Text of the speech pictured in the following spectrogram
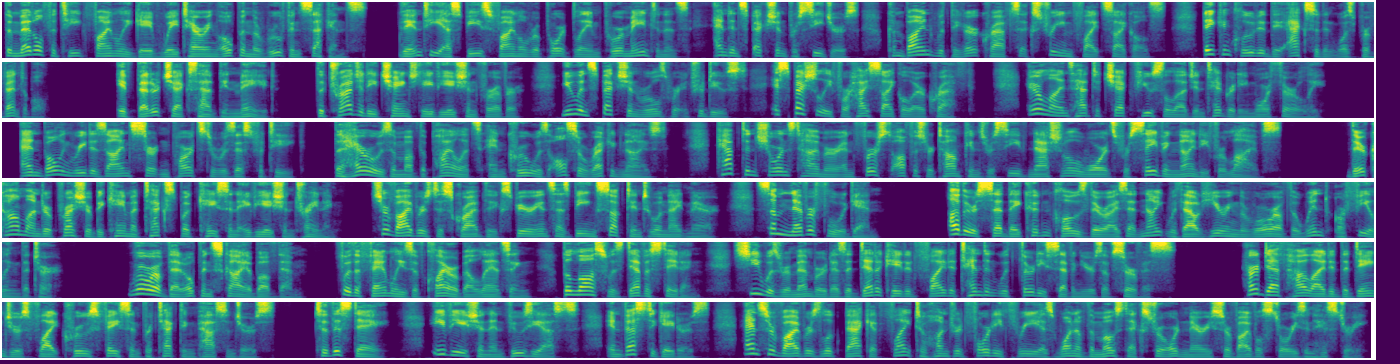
the metal fatigue finally gave way tearing open the roof in seconds. The NTSB's final report blamed poor maintenance and inspection procedures, combined with the aircraft's extreme flight cycles. They concluded the accident was preventable. If better checks had been made, the tragedy changed aviation forever. New inspection rules were introduced, especially for high-cycle aircraft. Airlines had to check fuselage integrity more thoroughly and Boeing redesigned certain parts to resist fatigue. The heroism of the pilots and crew was also recognized. Captain Schornstheimer and First Officer Tompkins received national awards for saving 94 lives. Their calm under pressure became a textbook case in aviation training. Survivors described the experience as being sucked into a nightmare. Some never flew again. Others said they couldn't close their eyes at night without hearing the roar of the wind or feeling the tur roar of that open sky above them. For the families of Clarabelle Lansing, the loss was devastating. She was remembered as a dedicated flight attendant with 37 years of service. Her death highlighted the dangers flight crews face in protecting passengers. To this day, aviation enthusiasts, investigators, and survivors look back at Flight 243 as one of the most extraordinary survival stories in history.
